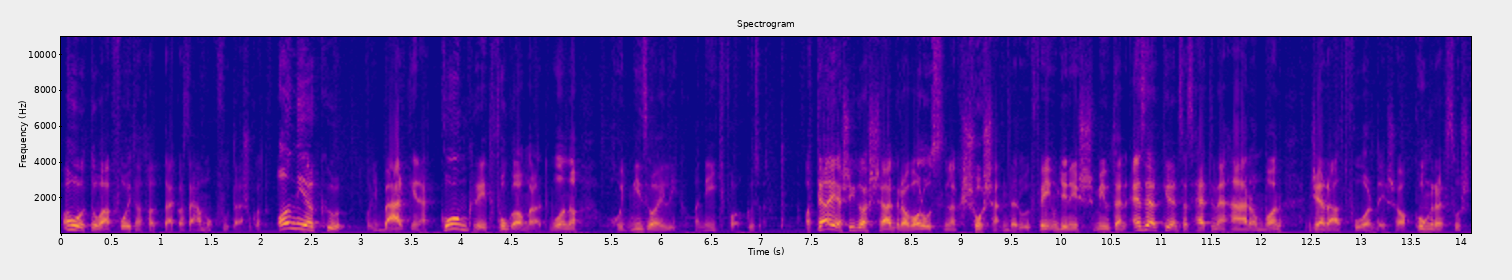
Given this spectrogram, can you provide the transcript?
ahol tovább folytathatták az álmokfutásukat. Anélkül, hogy bárkinek konkrét fogalma lett volna, hogy mi zajlik a négy fal között. A teljes igazságra valószínűleg sosem derül fény, ugyanis miután 1973-ban Gerald Ford és a kongresszus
